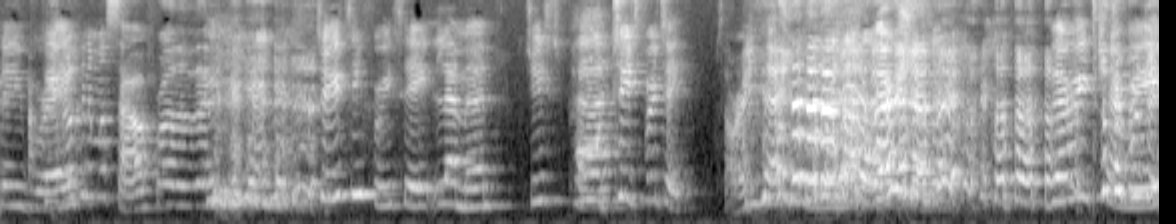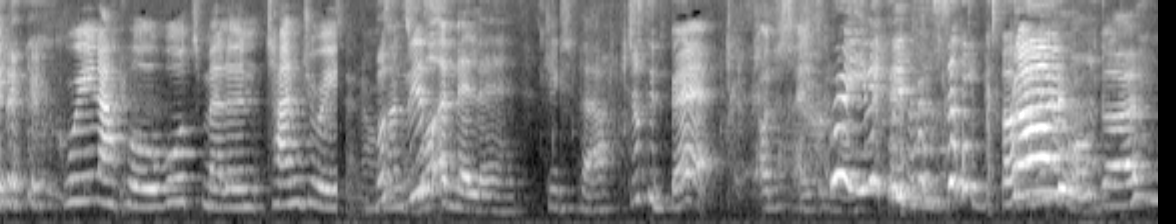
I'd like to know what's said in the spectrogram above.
keep blueberry, looking at myself rather than. tutti frutti, lemon, juice oh, pear, oh, tutti frutti. Sorry. very, cherry, Very cherry, green apple, watermelon, tangerine, What's this? watermelon. juice pear. Just a bit. I just ate it. Wait, you didn't even say go. Go! Go.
